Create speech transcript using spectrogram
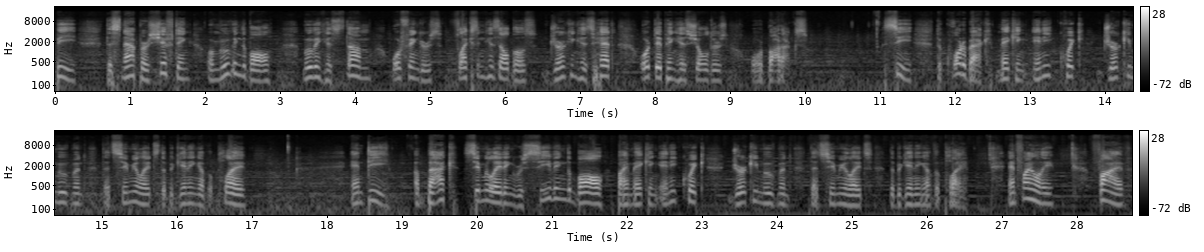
B. The snapper shifting or moving the ball, moving his thumb or fingers, flexing his elbows, jerking his head, or dipping his shoulders or buttocks. C. The quarterback making any quick jerky movement that simulates the beginning of a play. And D. A back simulating receiving the ball by making any quick jerky movement that simulates the beginning of the play. And finally, 5.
